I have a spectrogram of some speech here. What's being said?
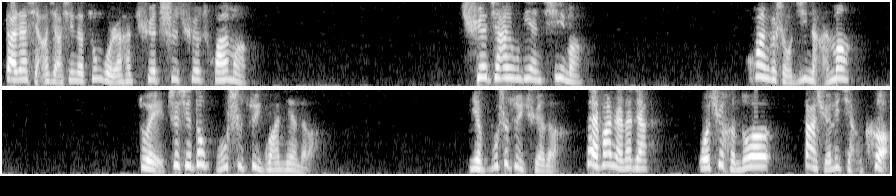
大家想一想，现在中国人还缺吃缺穿吗？缺家用电器吗？换个手机难吗？对，这些都不是最关键的了，也不是最缺的了。再发展，大家，我去很多大学里讲课，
